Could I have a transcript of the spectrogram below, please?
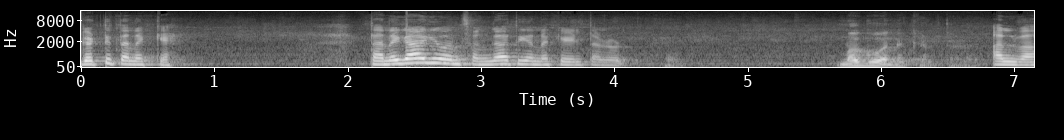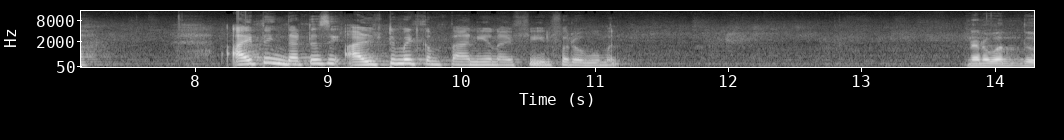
ಗಟ್ಟಿತನಕ್ಕೆ. ತನಗಾಗಿ ಒಂದು ಸಂಗಾತಿಯನ್ನು ಕೇಳ್ತಾಳು ಮಗುವನ್ನು ಕೇಳ್ತಾಳೆ. ಅಲ್ವಾ? I think that is the ultimate companion I feel for a woman ನಾನು ಒಂದು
